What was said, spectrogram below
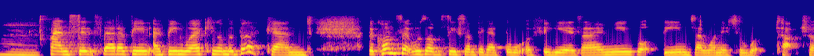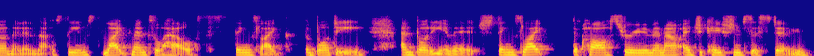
Mm. And since then, I've been I've been working on the book, and the concept was obviously something I'd thought of for years. And I knew what themes I wanted to w- touch on, and that was themes like mental health, things like the body and body image, things like the classroom and our education system,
